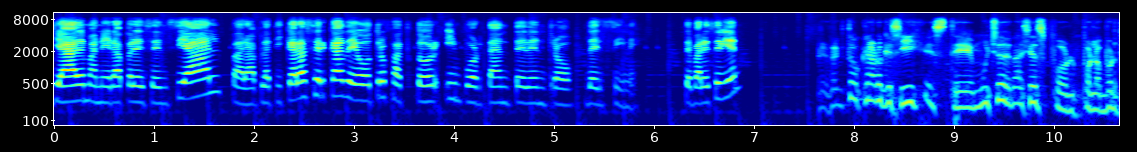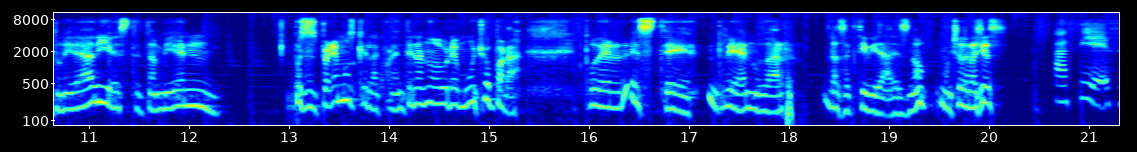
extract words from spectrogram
ya de manera presencial para platicar acerca de otro factor importante dentro del cine. ¿Te parece bien? Perfecto, claro que sí. Este, muchas gracias por, por la oportunidad y este también pues esperemos que la cuarentena no dure mucho para poder este, reanudar las actividades, ¿no? Muchas gracias. Así es.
